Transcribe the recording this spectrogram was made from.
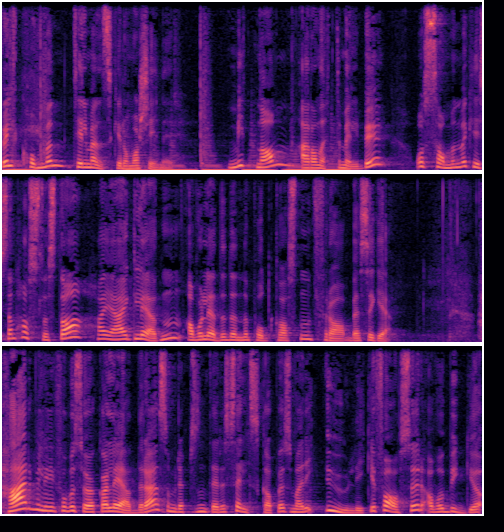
Velkommen til Mennesker og maskiner. Mitt navn er Anette Melby, og sammen med Christian Haslestad har jeg gleden av å lede denne podkasten fra BCG. Her vil vi få besøk av ledere som representerer selskaper som er i ulike faser av å bygge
